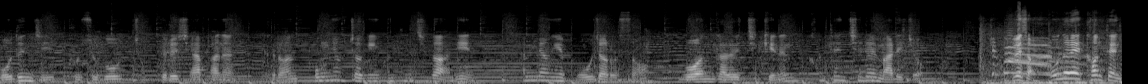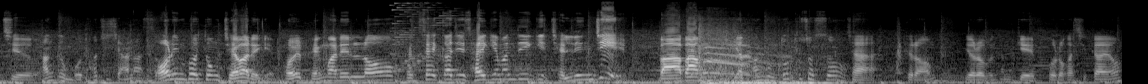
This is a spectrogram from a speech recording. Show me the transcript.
뭐든지 부수고 적들을 제압하는 그런 폭력적인 컨텐츠가 아닌 한 명의 보호자로서 무언가를 지키는 컨텐츠를 말이죠. 그래서 오늘의 컨텐츠 방금 뭐 터지지 않았어. 어린 벌통 재활에게 벌 100마리를 넣어 100살까지 살게 만들기 챌린지. 빠밤. 야 방금 또 터졌어. 자 그럼 여러분 함께 보러 가실까요?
